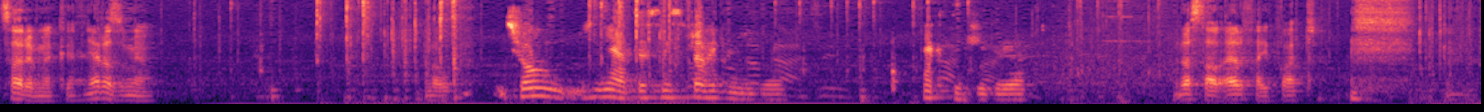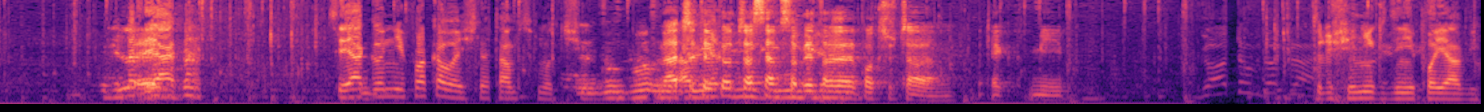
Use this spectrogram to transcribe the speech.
Sorry, Myky, nie rozumiem. No. Czemu? Nie, to jest niesprawiedliwe. Jak tym się gra? Dostał elfa i płacze. Źle Jak? Ty jak go nie płakałeś na tamtym odcinku? Bo- bo- Znaczy ale tylko jak czasem sobie trochę pokrzyczałem, jak mi... Który się nigdy nie pojawi.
